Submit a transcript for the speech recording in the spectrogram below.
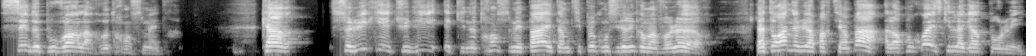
c'est de pouvoir la retransmettre. Car celui qui étudie et qui ne transmet pas est un petit peu considéré comme un voleur. La Torah ne lui appartient pas. Alors pourquoi est-ce qu'il la garde pour lui?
